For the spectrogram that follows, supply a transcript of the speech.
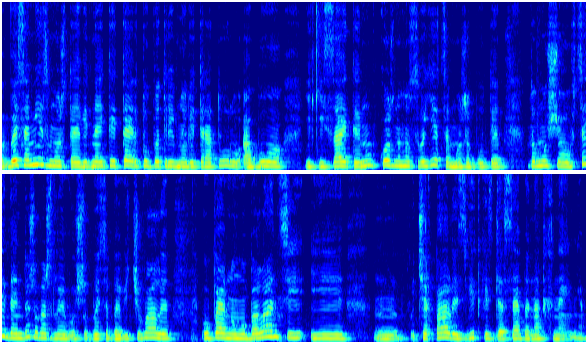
ви самі зможете віднайти те, ту потрібну літературу або якісь сайти. Ну, кожного своє це може бути, тому що в цей день дуже важливо, щоб ви себе відчували у певному балансі і черпали звідкись для себе натхнення.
